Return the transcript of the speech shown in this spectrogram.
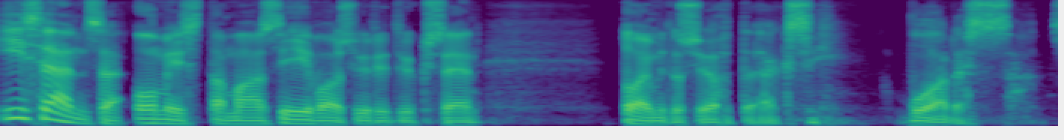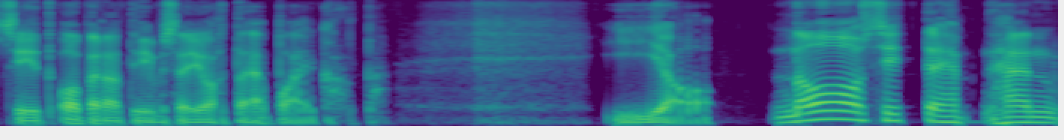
isänsä omistamaan siivousyritykseen toimitusjohtajaksi vuodessa siitä operatiivisen johtajan paikalta. Joo. No sitten hän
